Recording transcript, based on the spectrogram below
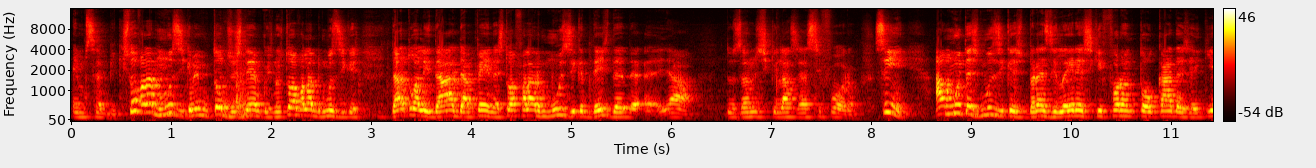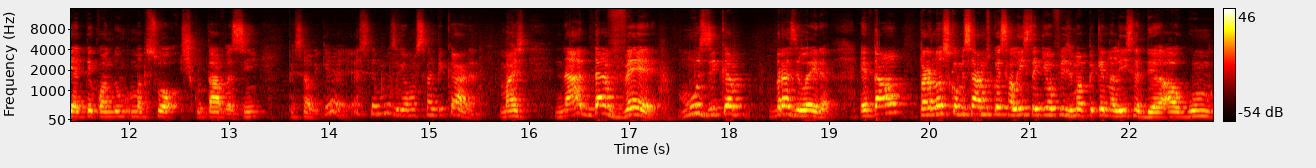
em Moçambique. Estou a falar de música mesmo todos os tempos, não estou a falar de músicas da atualidade apenas, estou a falar música desde já, dos anos que lá já se foram. Sim, há muitas músicas brasileiras que foram tocadas aqui, até quando uma pessoa escutava assim, pensava que essa é música moçambicana, mas nada a ver, música brasileira. Então, para nós começarmos com essa lista aqui, eu fiz uma pequena lista de algum,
